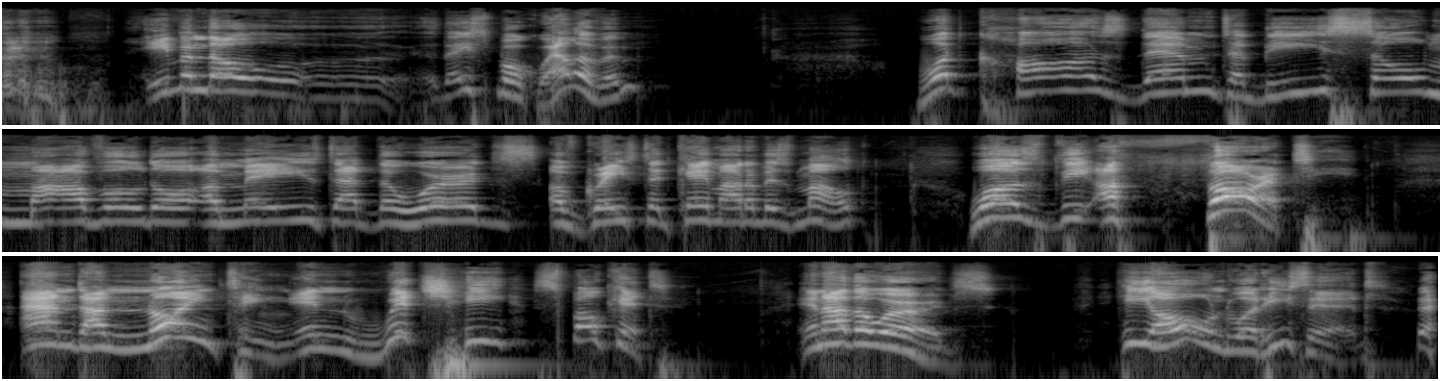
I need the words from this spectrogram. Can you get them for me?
Even though uh, they spoke well of him, what caused them to be so marveled or amazed at the words of grace that came out of his mouth was the authority and anointing in which he spoke it. In other words, he owned what he said.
